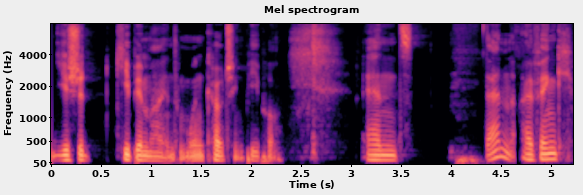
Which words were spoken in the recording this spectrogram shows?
you should keep in mind when coaching people. And then I think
